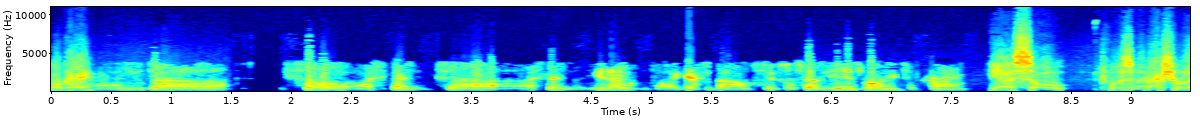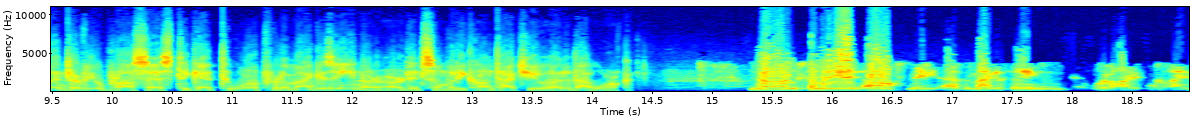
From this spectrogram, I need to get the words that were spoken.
Okay. and uh, so I spent uh, I spent you know I guess about six or seven years writing for Kerrang. Yeah, so was there an actual interview process to get to work for the magazine, or, or did somebody contact you? How did that work? No, somebody asked me at the magazine would I would I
